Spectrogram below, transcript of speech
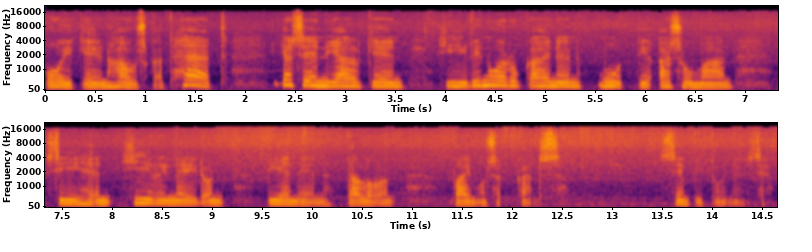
oikein hauskat häät ja sen jälkeen hiirinuorukainen muutti asumaan siihen hiirineidon pieneen taloon vaimonsa kanssa. Sen pituinen se.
